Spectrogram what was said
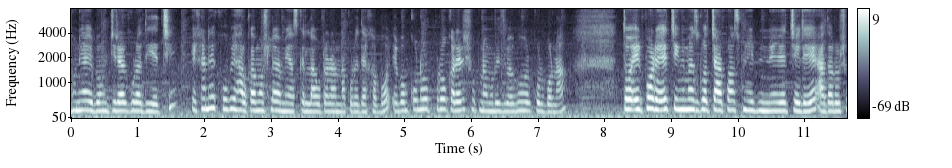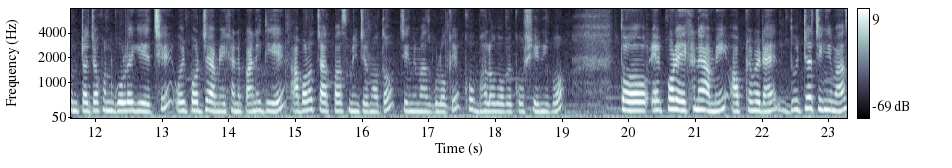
ধনিয়া এবং জিরার গুঁড়া দিয়েছি। এখানে খুবই হালকা মশলায় আমি আজকে লাউটা রান্না করে দেখাবো এবং কোনো প্রকারের শুকনো মরিচ ব্যবহার করব না। তো এরপরে চিংড়ি মাছগুলো চার পাঁচ মিনিট নেড়ে চেড়ে আদা রসুনটা যখন গলে গিয়েছে, ওই পর্যায়ে আমি এখানে পানি দিয়ে আবারও চার পাঁচ মিনিটের মতো চিংড়ি মাছগুলোকে খুব ভালোভাবে কষিয়ে নিব। তো এরপরে এখানে আমি অফ দুইটা চিংড়ি মাছ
